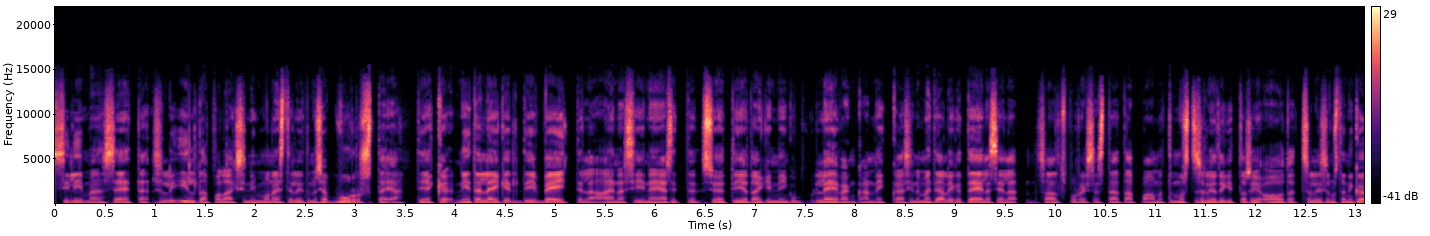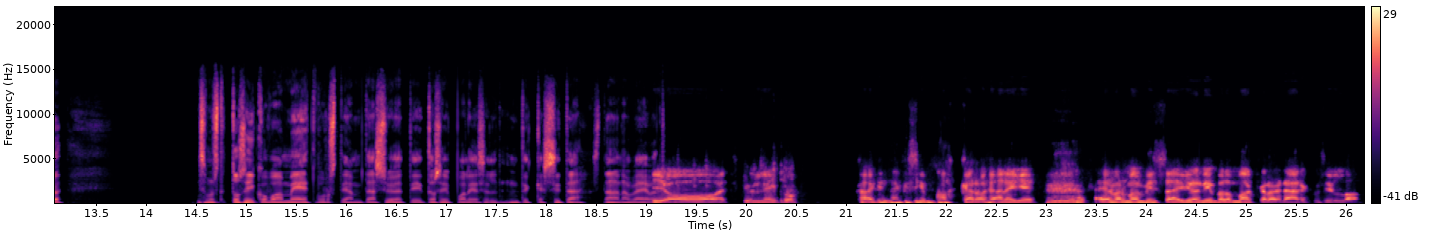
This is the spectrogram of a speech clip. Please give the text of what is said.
silmään se, että se oli iltapalaksi, niin monesti oli tämmöisiä wursteja. Tiedätkö, niitä leikiteltiin veittelä aina siinä ja sitten syöttiin jotakin niin kuin leivän kannikkaa siinä. Mä en tiedä, oliko teillä siellä Salzburgissa sitä tapaa, mutta musta se oli jotenkin tosi outo. Että se oli semmoista niin kuin, semmoista tosi kovaa meetwurstia, mitä syötiin tosi paljon. Sille tykkäs sitä, sitä aina veivata. Joo, että kyllä niin kuin kaiken näköisiä makkaroja ainakin. En varmaan missään ikinä niin paljon makkaroja nähnyt kuin silloin.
